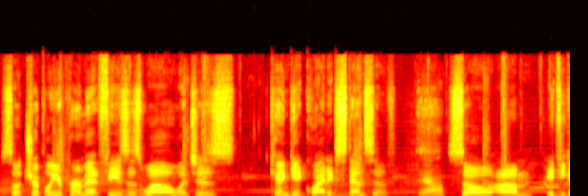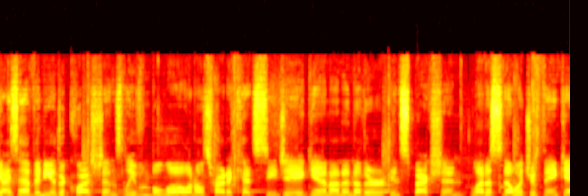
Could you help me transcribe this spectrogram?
So triple your permit fees as well, which is can get quite extensive. Yeah. So, um, if you guys have any other questions, leave them below, and I'll try to catch CJ again on another inspection. Let us know what you're thinking.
